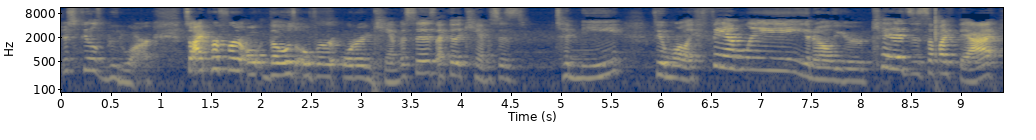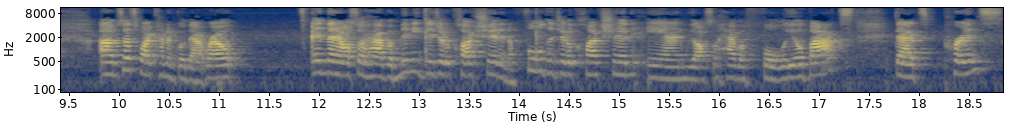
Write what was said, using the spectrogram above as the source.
just feels boudoir. So I prefer those over ordering canvases. I feel like canvases, to me, feel more like family, you know, your kids and stuff like that. Um, so that's why I kind of go that route. And then I also have a mini digital collection and a full digital collection. And we also have a folio box that's prints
